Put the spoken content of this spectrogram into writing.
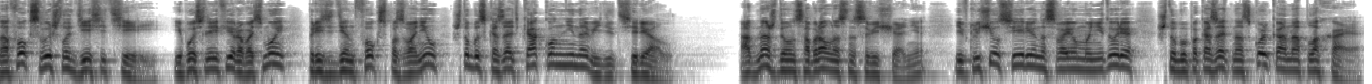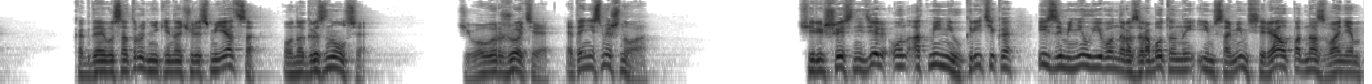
На Fox вышло 10 серий, и после эфира восьмой президент Fox позвонил, чтобы сказать, как он ненавидит сериал. Однажды он собрал нас на совещание и включил серию на своем мониторе, чтобы показать, насколько она плохая. Когда его сотрудники начали смеяться, он огрызнулся. «Чего вы ржете? Это не смешно!» Через шесть недель он отменил критика и заменил его на разработанный им самим сериал под названием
